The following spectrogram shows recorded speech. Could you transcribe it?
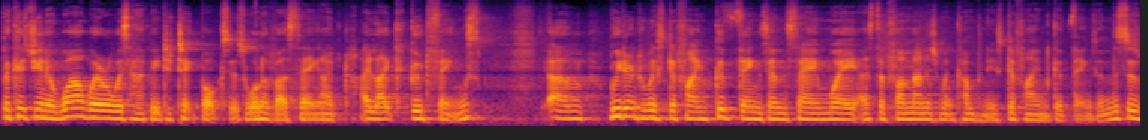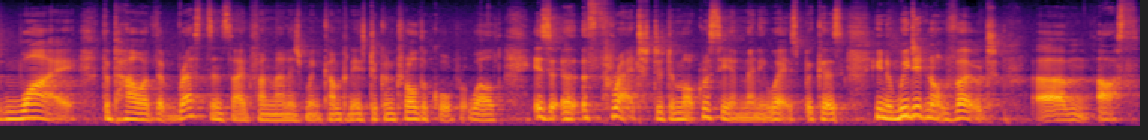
Because, you know, while we're always happy to tick boxes, all of us saying, I, I like good things, um, we don't always define good things in the same way as the fund management companies define good things. And this is why the power that rests inside fund management companies to control the corporate world is a, a threat to democracy in many ways because, you know, we did not vote, um, us,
